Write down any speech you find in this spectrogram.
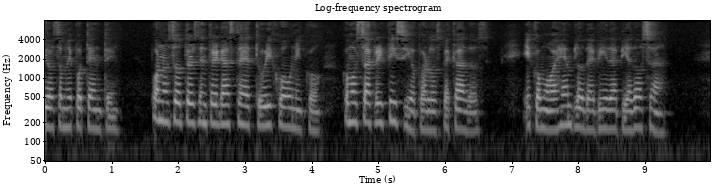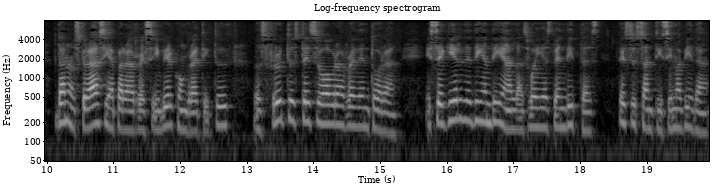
Dios omnipotente, por nosotros entregaste a tu Hijo único como sacrificio por los pecados y como ejemplo de vida piadosa. Danos gracia para recibir con gratitud los frutos de su obra redentora y seguir de día en día las huellas benditas de su santísima vida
